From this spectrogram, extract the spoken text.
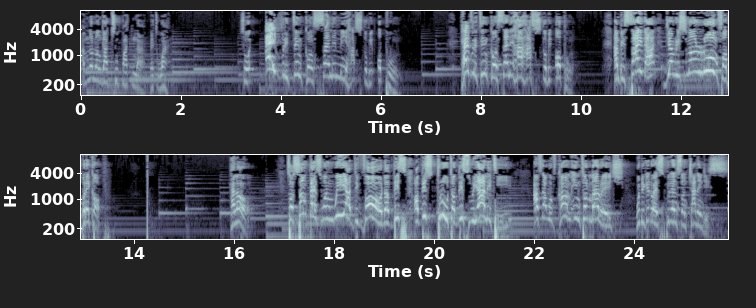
I'm no longer two partner, but one. So everything concerning me has to be open. Everything concerning her has to be open. And beside that, there is no room for breakup. Hello. So sometimes when we are devoid of this, of this truth, of this reality, after we've come into marriage, we begin to experience some challenges.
